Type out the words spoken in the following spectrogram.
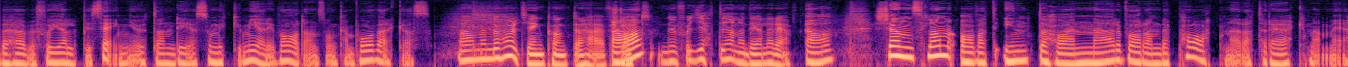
behöver få hjälp i säng, utan det är så mycket mer i vardagen som kan påverkas. Ja, men du har ett gäng punkter här, förstått. Du får jättegärna dela det. Ja. Känslan av att inte ha en närvarande partner att räkna med.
